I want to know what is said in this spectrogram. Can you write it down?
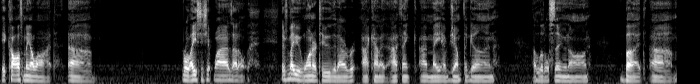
it cost me a lot. Uh, relationship wise, I don't. There's maybe one or two that I I kind of I think I may have jumped the gun a little soon on, but. Um,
